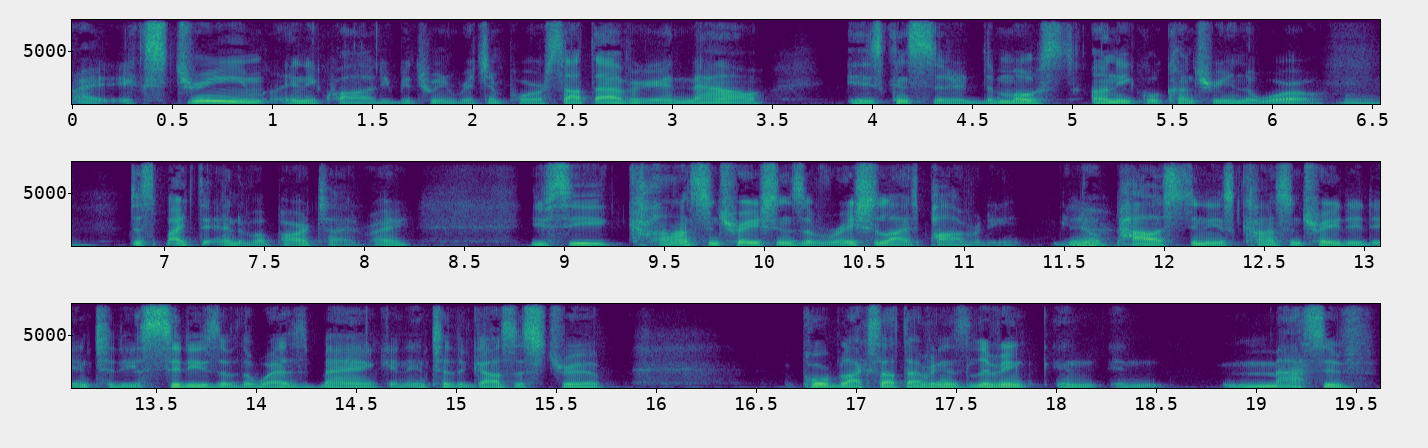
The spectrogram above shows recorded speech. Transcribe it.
right? Extreme inequality between rich and poor. South Africa now is considered the most unequal country in the world, hmm. despite the end of apartheid, right? You see concentrations of racialized poverty. You know, Palestinians concentrated into the cities of the West Bank and into the Gaza Strip poor black South Africans living in, in massive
